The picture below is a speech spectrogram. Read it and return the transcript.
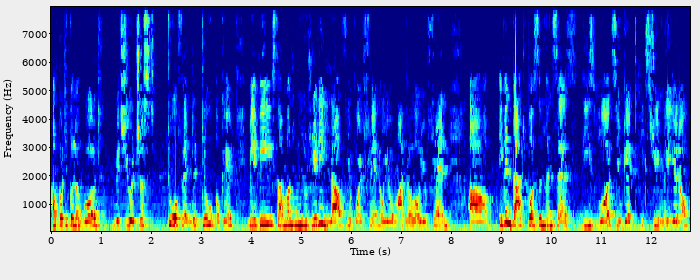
a particular word which you are just too offended to okay? Maybe someone whom you really love your boyfriend or your mother or your friend uh, even that person when says these words you get extremely you know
